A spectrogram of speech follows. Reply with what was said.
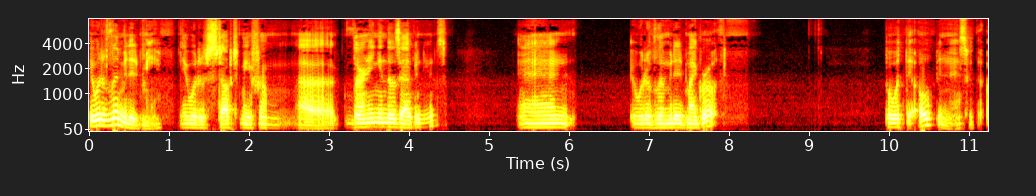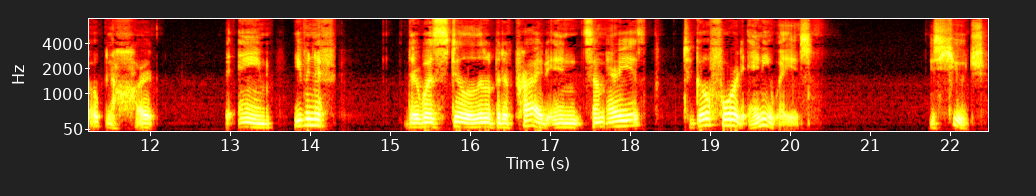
It would have limited me. It would have stopped me from uh, learning in those avenues, and it would have limited my growth. But with the openness, with the open heart, the aim, even if there was still a little bit of pride in some areas, to go forward anyways is huge.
